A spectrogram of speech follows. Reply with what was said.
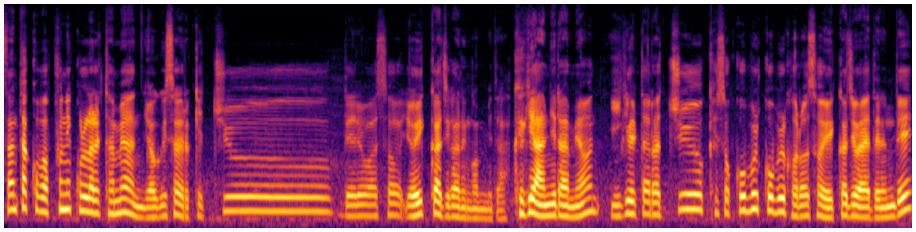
산타코바 푸니콜라를 타면 여기서 이렇게 쭉쭉 내려와서 여기까지 가는 겁니다. 그게 아니라면 이 길 따라 쭉 해서 꼬불꼬불 걸어서 여기까지 와야 되는데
